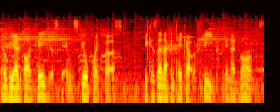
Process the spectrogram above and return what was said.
it'll be advantageous getting the skill point first because then I can take out a thief in advance.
